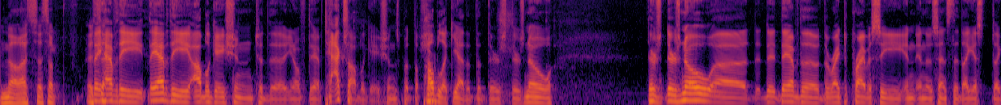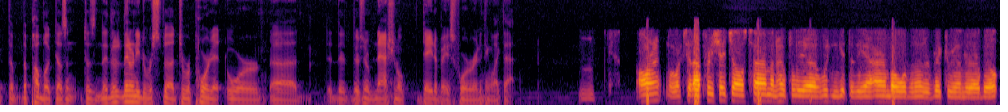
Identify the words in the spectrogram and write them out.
No, that's just a. It's they a- have the they have the obligation to the you know if they have tax obligations, but the public, yeah, that that there's there's no there's there's no uh, they, they have the, the right to privacy in, in the sense that I guess like the, the public doesn't doesn't they, don't- they don't need to res- uh, to report it or uh, there, there's no national database for it or anything like that. All right. Well, like I said, I appreciate y'all's time, and hopefully uh, we can get to the Iron Bowl with another victory under our belt.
